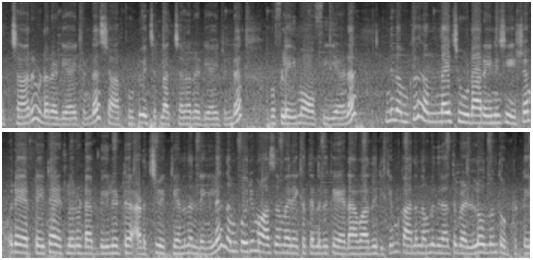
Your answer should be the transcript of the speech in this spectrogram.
അച്ചാർ ഇവിടെ റെഡി ആയിട്ടുണ്ട്. സ്റ്റാർ ഫ്രൂട്ട് വെച്ചിട്ടുള്ള അച്ചാർ റെഡി ആയിട്ടുണ്ട്. അപ്പോൾ ഫ്ലെയിം ഓഫ് ചെയ്യാണ്. ഇനി നമുക്ക് നന്നായി ചൂടാറിയതിന് ശേഷം ഒരു എയർ ടൈറ്റ് ആയിട്ടുള്ള ഒരു ഡബ്ബയിലിട്ട് അടച്ചു വെക്കുകയാണെന്നുണ്ടെങ്കിൽ നമുക്ക് ഒരു മാസം വരെയൊക്കെ തന്നെ ഇത് കേടാവാതിരിക്കും. കാരണം നമ്മൾ ഇതിനകത്ത് വെള്ളമൊന്നും തൊട്ടിട്ടേ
